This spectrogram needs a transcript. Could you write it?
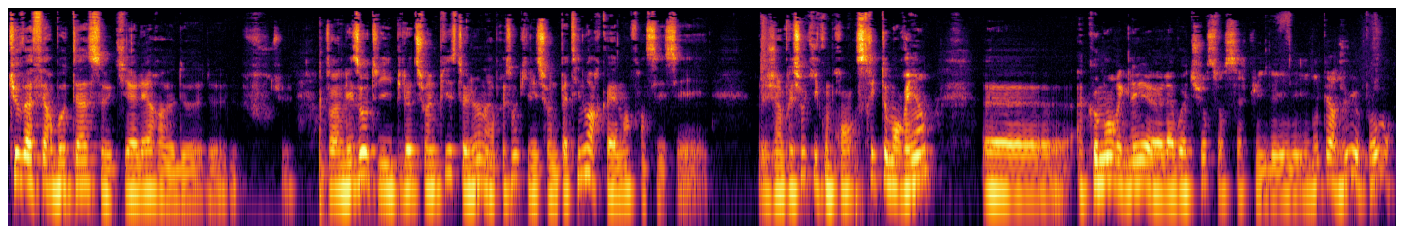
Que va faire Bottas qui a l'air de, Enfin, les autres, ils pilotent sur une piste, lui, on a l'impression qu'il est sur une patinoire quand même. hein. J'ai l'impression qu'il comprend strictement rien euh, à comment régler euh, la voiture sur circuit. Il il est- il est perdu, le pauvre.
